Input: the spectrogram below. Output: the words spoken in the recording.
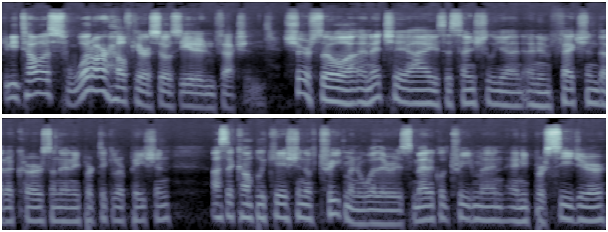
can you tell us what are healthcare associated infections? Sure. So, uh, an HAI is essentially an, an infection that occurs on any particular patient as a complication of treatment, whether it's medical treatment, any procedure,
